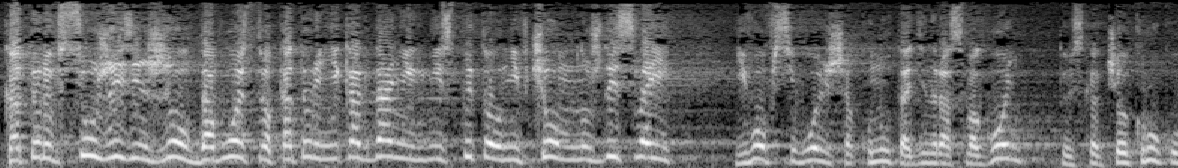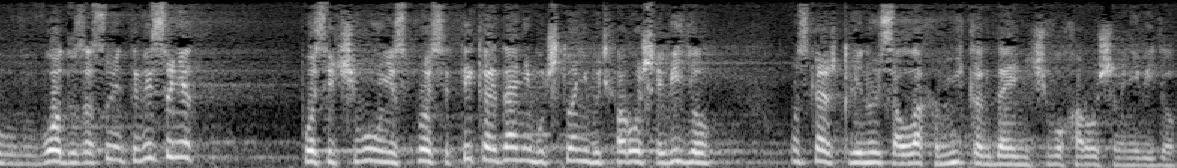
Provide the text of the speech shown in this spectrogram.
который всю жизнь жил в довольствах, который никогда не, не испытывал ни в чем нужды своей, его всего лишь окунут один раз в огонь, то есть как человек руку в воду засунет и высунет, после чего у него спросит, ты когда-нибудь что-нибудь хорошее видел? Он скажет, клянусь Аллахом, никогда я ничего хорошего не видел.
